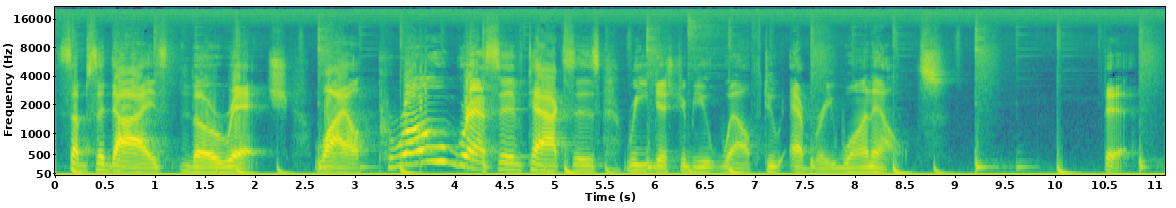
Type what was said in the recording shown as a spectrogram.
subsidize the rich, while progressive taxes redistribute wealth to everyone else. Fifth,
